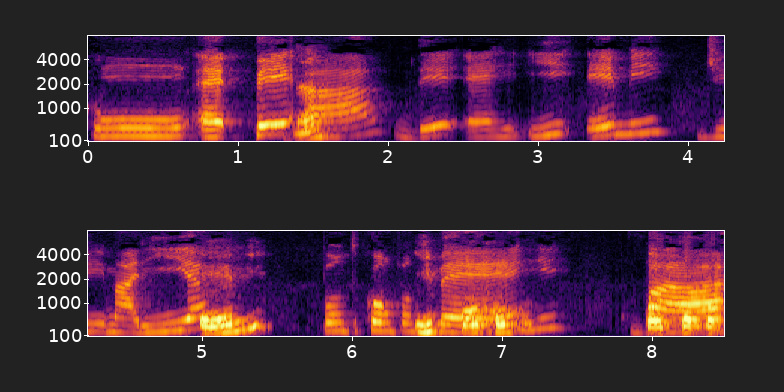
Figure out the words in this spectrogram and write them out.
Com é, P-A-D-R-I-M de Maria. M.com.br barra,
